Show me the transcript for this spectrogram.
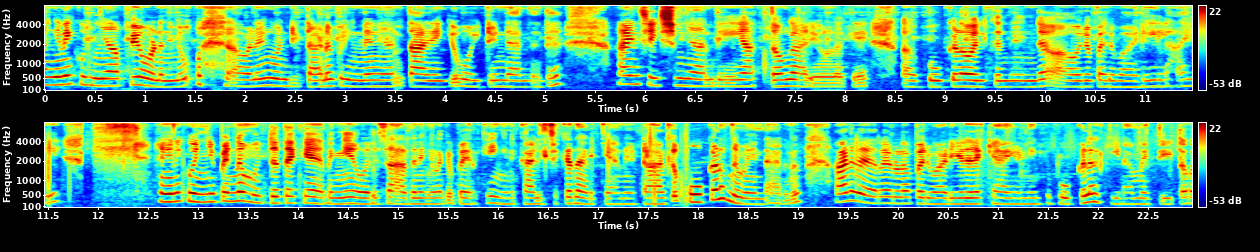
അങ്ങനെ കുഞ്ഞാപ്പി ഉണന്നു അവളെയും കൊണ്ടിട്ടാണ് പിന്നെ ഞാൻ താഴേക്ക് പോയിട്ടുണ്ടായിരുന്നത്. അതിന് ശേഷം ഞാൻ ദേ അത്തവും കാര്യങ്ങളൊക്കെ പൂക്കളം ഒരുക്കുന്നതിന്റെ ആ ഒരു പരിപാടിയിലായി. അങ്ങനെ കുഞ്ഞിപ്പെണ്ണ് മുറ്റത്തൊക്കെ ഇറങ്ങി ഓരോ സാധനങ്ങളൊക്കെ പെറുക്കി ഇങ്ങനെ കളിച്ചൊക്കെ നടക്കുകയാണ് കേട്ടോ. ആൾക്ക് പൂക്കളൊന്നും വേണ്ടായിരുന്നു. ആൾ വേറെയുള്ള പരിപാടികളിലൊക്കെ ആയതുകൊണ്ട് എനിക്ക് പൂക്കളൊക്കെ ഇടാൻ പറ്റിയിട്ടോ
